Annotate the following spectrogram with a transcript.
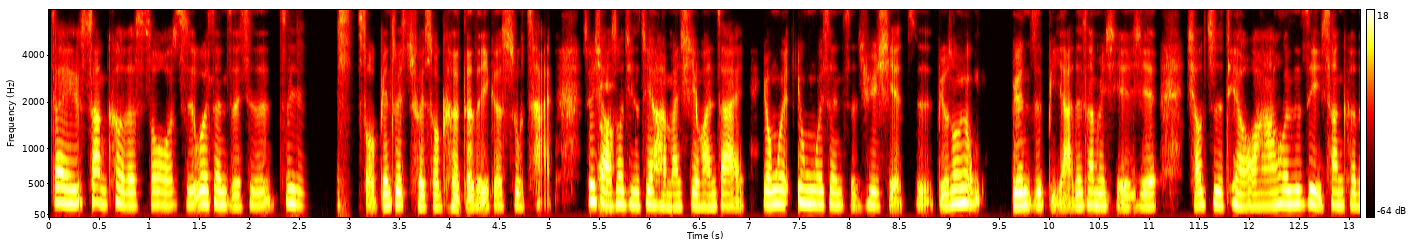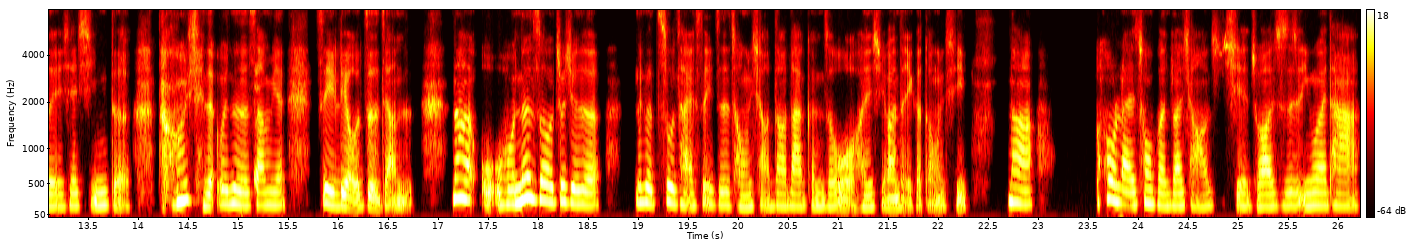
在上课的时候，是卫生纸是自己手边最垂手可得的一个素材，所以小时候其实就还蛮喜欢在用卫用卫生纸去写字，比如说用。原子笔啊，在上面写一些小纸条啊，或者是自己上课的一些心得，然后写在卫生纸上面自己留着这样子。那我我那时候就觉得那个素材是一直从小到大跟着我很喜欢的一个东西。那后来冲粉专想要写，主要是因为他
